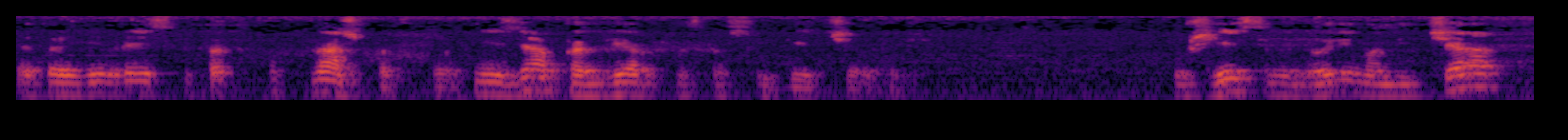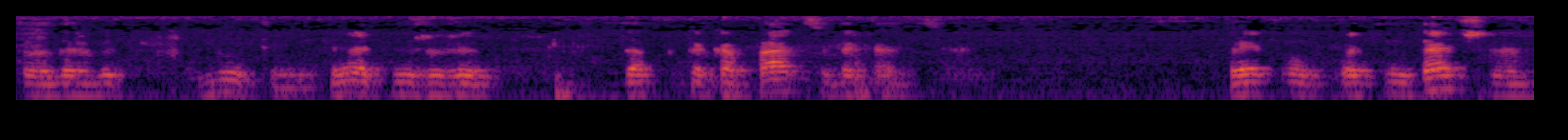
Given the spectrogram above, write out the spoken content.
Это еврейский подход, наш подход. Нельзя поверхностно судить человека. Уж если мы говорим о мечах, то должны быть внутренне. Понимаете, нужно уже докопаться до конца. Поэтому очень удачно,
